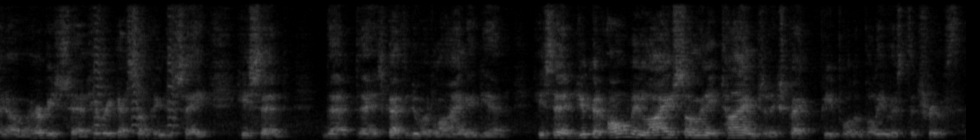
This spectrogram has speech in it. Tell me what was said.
I know Herbie said, Herbie got something to say. He said that uh, it's got to do with lying again. He said, you can only lie so many times and expect people to believe it's the truth.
